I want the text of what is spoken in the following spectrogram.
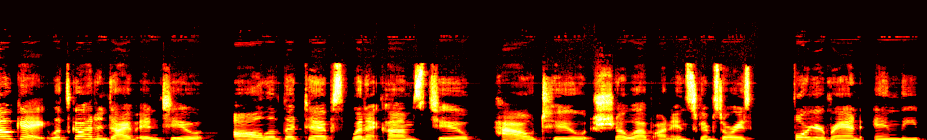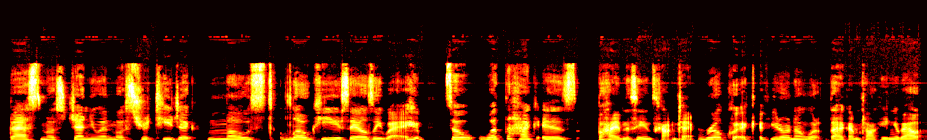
Okay, let's go ahead and dive into all of the tips when it comes to how to show up on Instagram stories for your brand in the best, most genuine, most strategic, most low key, salesy way. So, what the heck is behind the scenes content? Real quick, if you don't know what the heck I'm talking about,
